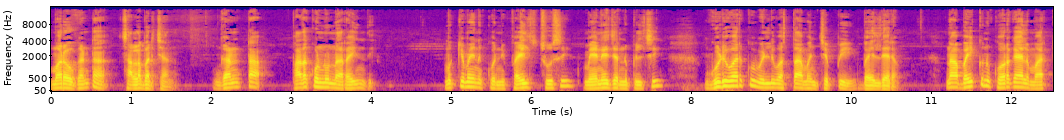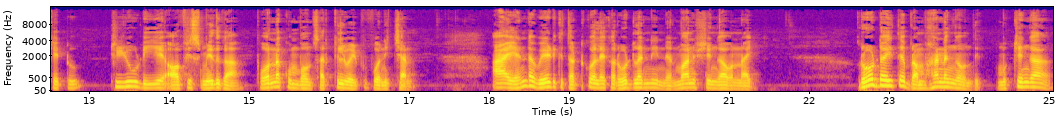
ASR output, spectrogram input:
మరో గంట చల్లబరిచాను. గంట పదకొండున్నర అయింది ముఖ్యమైన కొన్ని ఫైల్స్ చూసి మేనేజర్ను పిలిచి గుడి వరకు వెళ్ళి వస్తామని చెప్పి బయలుదేరాం. నా బైకును కూరగాయల మార్కెట్టు టియుడిఏ ఆఫీస్ మీదుగా పూర్ణకుంభం సర్కిల్ వైపు పోనిచ్చాను. ఆ ఎండ వేడికి తట్టుకోలేక రోడ్లన్నీ నిర్మానుష్యంగా ఉన్నాయి. రోడ్డు అయితే బ్రహ్మాండంగా ఉంది. ముఖ్యంగా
